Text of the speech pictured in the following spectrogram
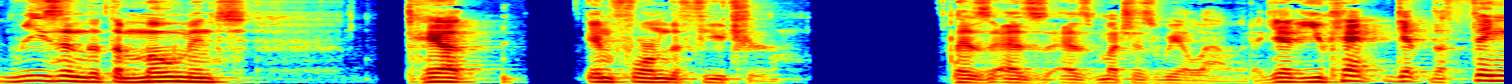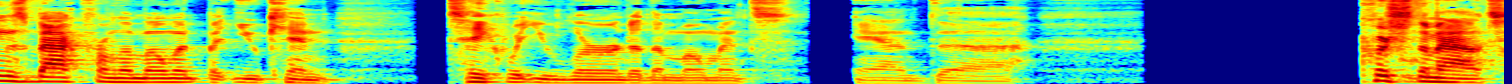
reason that the moment can't inform the future as as as much as we allow it. Again, you can't get the things back from the moment, but you can take what you learned in the moment and uh, push them out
